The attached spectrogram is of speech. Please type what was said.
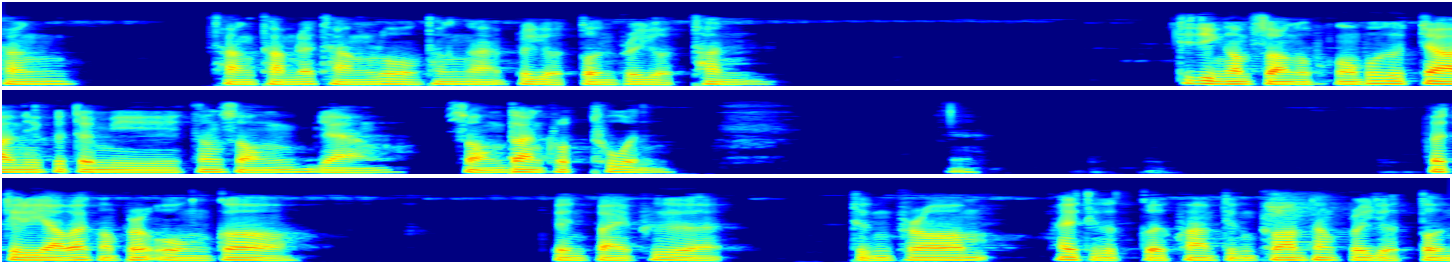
ทั้งทางธรรมและทางโลกทั้งงานประโยชน์ตนประโยชน์ท่าน ที่จริงคำสอนของพระพุทธเจ้านี้ก็จะมีทั้งสองอย่างสองด้านครบถ้วนพระจริยาวัดของพระองค์ก็เป็นไปเพื่อถึงพร้อมให้ถือเกิดความถึงพร้อมทั้งประโยชน์ตน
